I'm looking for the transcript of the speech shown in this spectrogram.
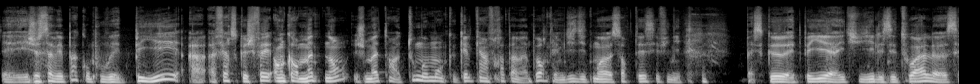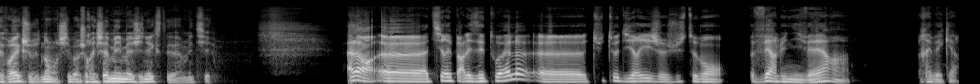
Et je savais pas qu'on pouvait être payé à, à, faire ce que je fais. Encore maintenant, je m'attends à tout moment que quelqu'un frappe à ma porte et me dise dites-moi sortez, c'est fini. Parce que être payé à étudier les étoiles, c'est vrai que je, non, j'aurais jamais imaginé que c'était un métier. Alors, euh, attiré par les étoiles, euh, tu te diriges justement vers l'univers. Rebecca.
